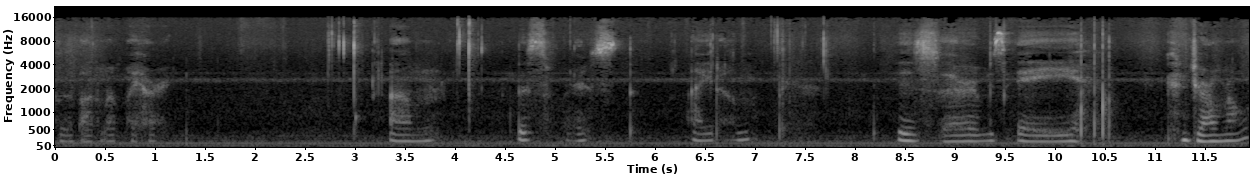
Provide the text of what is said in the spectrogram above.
from the bottom of my heart. Um, this first item deserves a drum roll.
